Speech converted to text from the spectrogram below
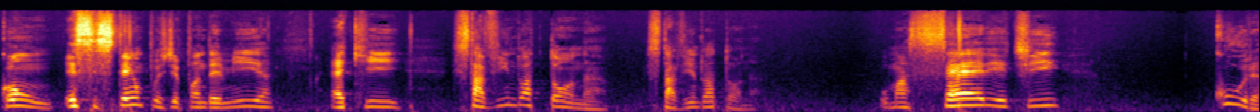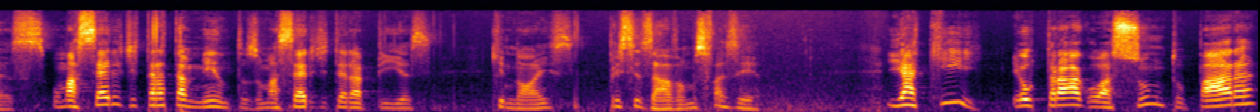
com esses tempos de pandemia é que está vindo à tona, está vindo à tona, uma série de curas, uma série de tratamentos, uma série de terapias que nós precisávamos fazer. E aqui eu trago o assunto para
